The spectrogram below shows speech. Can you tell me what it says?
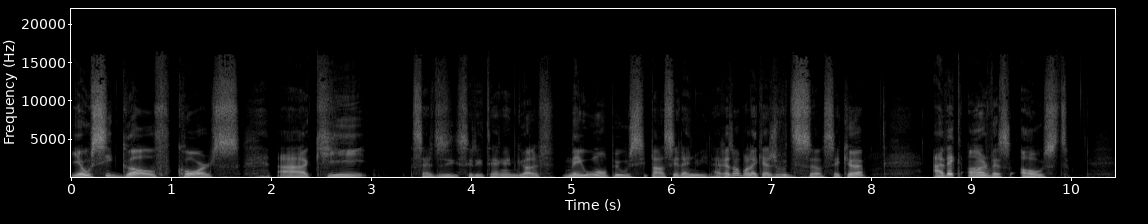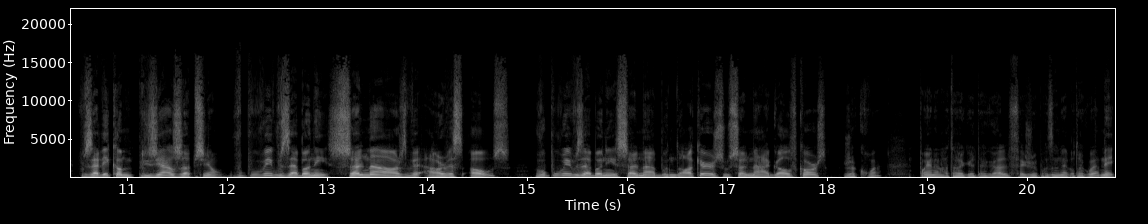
il y a aussi Golf Course, euh, qui ça le dit, c'est des terrains de golf, mais où on peut aussi passer la nuit. La raison pour laquelle je vous dis ça, c'est que avec Harvest Host, vous avez comme plusieurs options. Vous pouvez vous abonner seulement à Harvest House. Vous pouvez vous abonner seulement à Boondockers ou seulement à Golf Course, je crois. Pas un amateur de golf, fait je ne vais pas dire n'importe quoi, mais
